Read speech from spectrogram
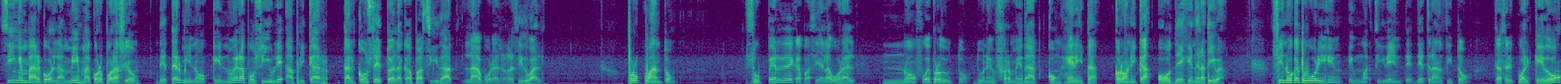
Sin embargo, la misma corporación determinó que no era posible aplicar tal concepto de la capacidad laboral residual, por cuanto su pérdida de capacidad laboral no fue producto de una enfermedad congénita, crónica o degenerativa, sino que tuvo origen en un accidente de tránsito tras el cual quedó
